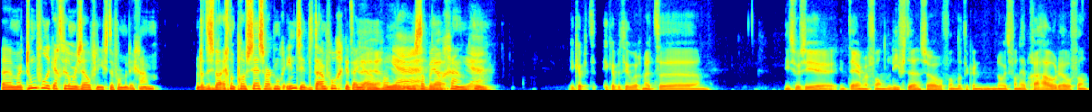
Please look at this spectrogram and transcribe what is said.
Eh, maar toen voelde ik echt veel meer zelfliefde voor mijn lichaam. Maar dat is wel echt een proces waar ik nog in zit. Dus daarom vroeg ik het aan jou. ja. Van, hoe is dat bij jou gegaan? Ja. Ik heb het, ik heb het heel erg met. eh, niet zozeer in termen van liefde, zo. Van dat ik er nooit van heb gehouden. Of van,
